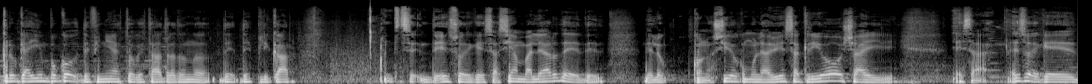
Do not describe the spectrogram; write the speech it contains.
Creo que ahí un poco definía esto que estaba tratando de, de explicar de eso de que se hacían valer de, de- de lo conocido como la viveza criolla y esa eso de que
